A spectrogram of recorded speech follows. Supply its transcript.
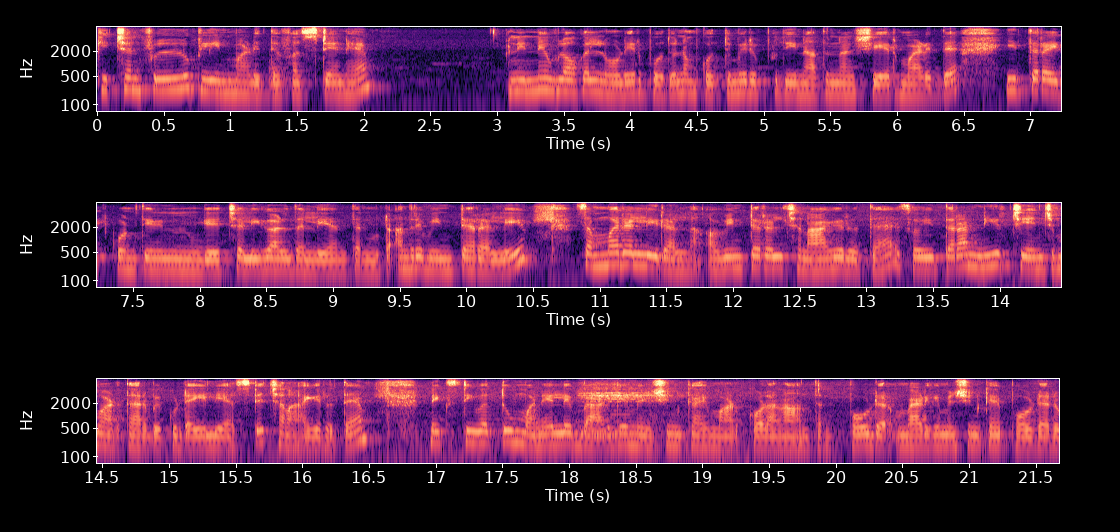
ಕಿಚನ್ ಫುಲ್ಲು ಕ್ಲೀನ್ ಮಾಡಿದ್ದೆ ಫಸ್ಟೇನೆ ನಿನ್ನೆ ವ್ಲಾಗಲ್ಲಿ ನೋಡಿರ್ಬೋದು ನಮ್ಮ ಕೊತ್ತಂಬರಿ ಪುದೀನ ಅದನ್ನು ನಾನು ಶೇರ್ ಮಾಡಿದ್ದೆ. ಈ ಥರ ಇಟ್ಕೊಳ್ತೀನಿ ನನಗೆ ಚಳಿಗಾಲದಲ್ಲಿ ಅಂತಂದ್ಬಿಟ್ಟು ಅಂದರೆ ವಿಂಟರಲ್ಲಿ ಸಮ್ಮರಲ್ಲಿ ಇರಲ್ಲ ವಿಂಟರಲ್ಲಿ ಚೆನ್ನಾಗಿರುತ್ತೆ. ಸೊ ಈ ಥರ ನೀರು ಚೇಂಜ್ ಮಾಡ್ತಾ ಇರಬೇಕು ಡೈಲಿ ಅಷ್ಟೇ ಚೆನ್ನಾಗಿರುತ್ತೆ. ನೆಕ್ಸ್ಟ್ ಇವತ್ತು ಮನೆಯಲ್ಲೇ ಬ್ಯಾಡಿಗೆ ಮೆಣಸಿನ್ಕಾಯಿ ಮಾಡ್ಕೊಳ್ಳೋಣ ಅಂತ ಪೌಡರ್ ಬ್ಯಾಡಿಗೆ ಮೆಣಸಿನ್ಕಾಯಿ ಪೌಡರ್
